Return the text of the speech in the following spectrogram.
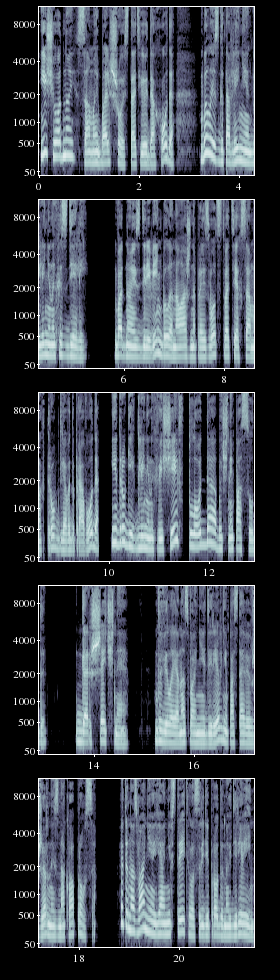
Еще одной, самой большой статьей дохода было изготовление глиняных изделий. В одной из деревень было налажено производство тех самых труб для водопровода и других глиняных вещей вплоть до обычной посуды. «Горшечная», — вывела я название деревни, поставив жирный знак вопроса. Это название я не встретила среди проданных деревень.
